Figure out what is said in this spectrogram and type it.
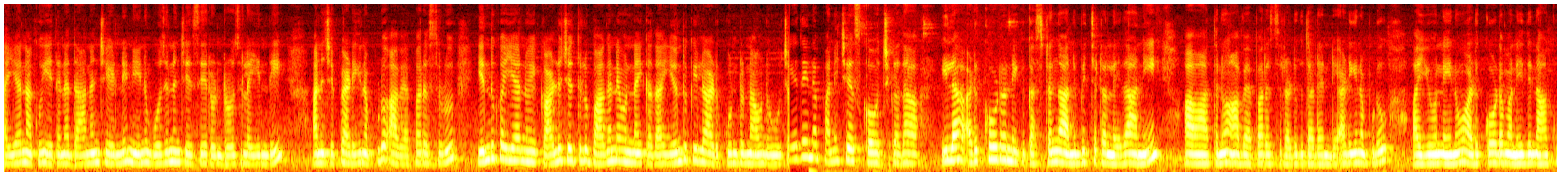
అయ్యా నాకు ఏదైనా దానం చేయండి నేను భోజనం చేసి రెండు రోజులు అయ్యింది అని చెప్పి అడిగినప్పుడు ఆ వ్యాపారస్తుడు ఎందుకు అయ్యా నువ్వు కాళ్ళు చేతులు బాగానే ఉన్నాయి కదా ఎందుకు ఇలా అడుక్కుంటున్నావు నువ్వు? ఏదైనా పని చేసుకోవచ్చు కదా ఇలా అడుక్కోవడం నీకు కష్టంగా అనిపించటం లేదా అని అతను ఆ వ్యాపారస్తుడు అడుగుతాడండి. అడిగినప్పుడు అయ్యో నేను అడుక్కోవడం అనేది నాకు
